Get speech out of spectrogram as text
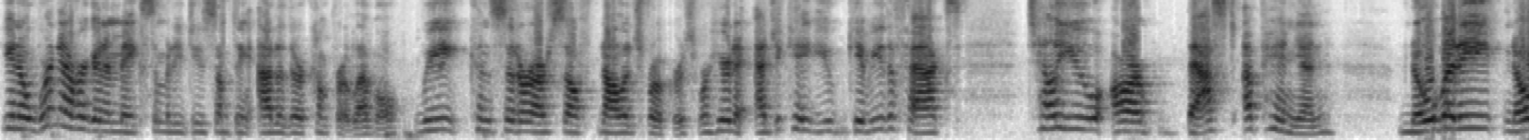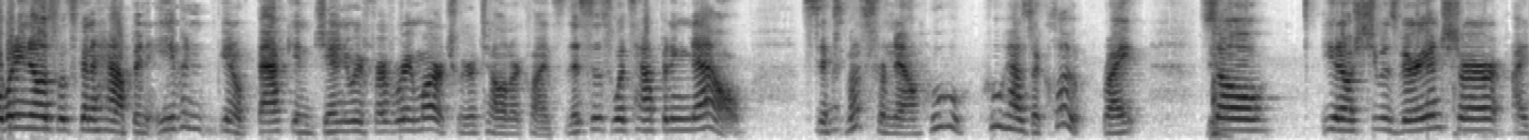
You know, we're never going to make somebody do something out of their comfort level. We consider ourselves knowledge brokers. We're here to educate you, give you the facts, tell you our best opinion. Nobody, nobody knows what's going to happen. Even, you know, back in January, February, March, we were telling our clients, this is what's happening now. Six months from now, who, who has a clue, right? So, you know, she was very unsure. I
